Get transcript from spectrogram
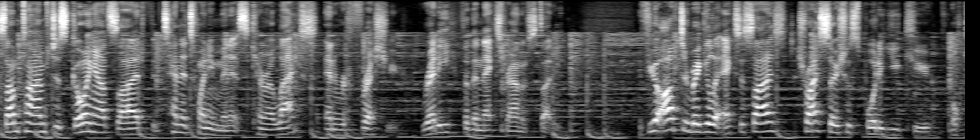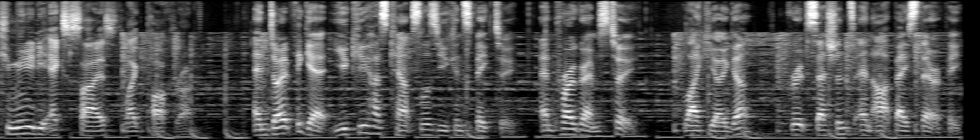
Sometimes just going outside for 10 to 20 minutes can relax and refresh you, ready for the next round of study. If you're after regular exercise, try Social Sport at UQ or community exercise like Parkrun. And don't forget, UQ has counsellors you can speak to, and programs too, like yoga, group sessions and art-based therapy.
